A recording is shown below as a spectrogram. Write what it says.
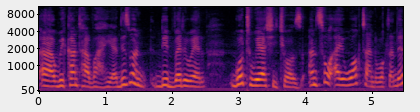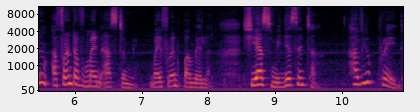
Uh, we can't have her here. This one did very well. Go to where she chose. And so I walked and walked. And then a friend of mine asked me, my friend Pamela, she asked me, Jecinta, have you prayed?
